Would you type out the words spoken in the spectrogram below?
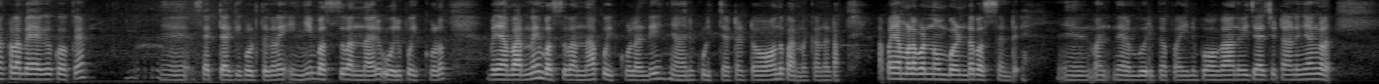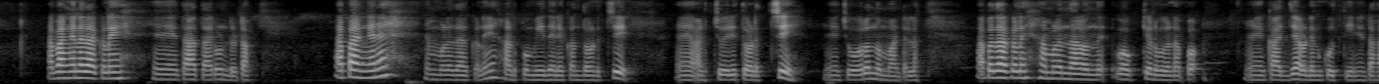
മക്കളെ ബാഗൊക്കെ സെറ്റാക്കി കൊടുത്തേക്കണേ. ഇനി ബസ് വന്നാൽ ഒരു പൊയ്ക്കോളും. അപ്പോൾ ഞാൻ പറഞ്ഞേ ബസ് വന്നാൽ പൊയ്ക്കോളണ്ടി. ഞാൻ കുളിച്ചട്ടോ എന്ന് പറഞ്ഞേക്കാണ് കേട്ടോ അപ്പോൾ നമ്മളവിടെ നൊമ്പേണ്ട ബസ്സുണ്ട്. നിലമ്പൂർക്ക് അപ്പോൾ അതിന് പോകാമെന്ന് വിചാരിച്ചിട്ടാണ് ഞങ്ങൾ അപ്പോൾ അങ്ങനെ ഇതാക്കണേ താത്താരും ഉണ്ട് കേട്ടോ അപ്പോൾ അങ്ങനെ നമ്മൾ ഇതാക്കണേ അടുപ്പും വീതനൊക്കെ തുടച്ച് അടിച്ചോരി തുടച്ച് ചോറൊന്നും വേണ്ടല്ലോ. അപ്പോൾ ഇതാക്കണേ നമ്മൾ ഇന്നാളൊന്ന് ഒക്കെയാണ് വീണപ്പോൾ കജ്ജ അവിടെ നിന്ന് കുത്തീന് കേട്ടോ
